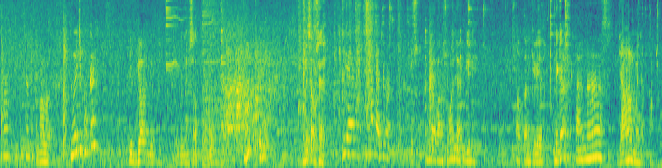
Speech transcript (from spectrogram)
Satu, satu. kepala Dua cukup kan? tiga gitu. Punya satu. Ini sausnya. Iya. Nggak coba? Terus ini langsung aja gini. Kanan kiri ya. Ini kan panas. Jangan banyak masuk.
